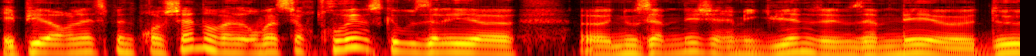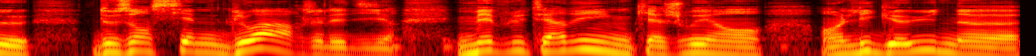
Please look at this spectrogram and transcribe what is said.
Et puis alors la semaine prochaine, on va on va se retrouver parce que vous allez euh, euh, nous amener, Jérémy Guyenne, vous allez nous amener euh, deux deux anciennes gloires, j'allais dire. Mev Lutherding qui a joué en en Ligue 1, euh,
